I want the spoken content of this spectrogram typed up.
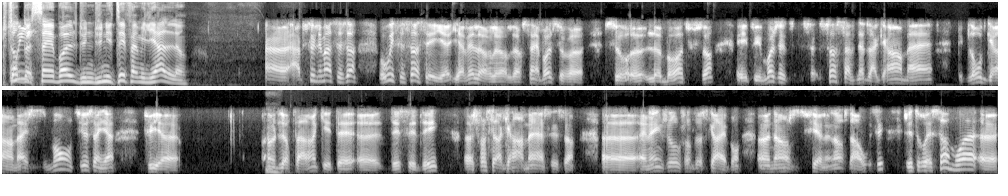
toutes sortes de symboles d'une d'unité familiale. là. Euh, absolument, c'est ça. Oui, c'est ça. Il y avait leur, leur, leur symbole sur euh, sur euh, le bras, tout ça. Et puis moi, ça, ça venait de la grand-mère, puis de l'autre grand-mère. Je dis mon Dieu Seigneur. Puis euh, un de leurs parents qui était décédé. je pense que c'est la grand-mère, c'est ça. An angel from the sky. Bon, un ange du ciel, un ange d'en haut. Tu sais, j'ai trouvé ça, moi, euh,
